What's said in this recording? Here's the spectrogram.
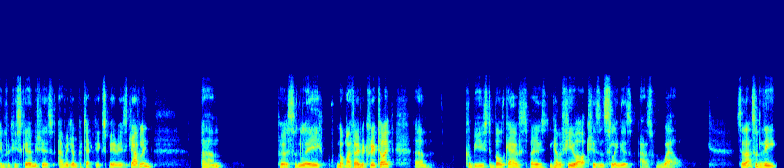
infantry skirmishers, average unprotected experienced javelin. Um, personally, not my favourite troop type. Um, could be used to bulk out, I suppose. You can have a few archers and slingers as well. So that's sort of the,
